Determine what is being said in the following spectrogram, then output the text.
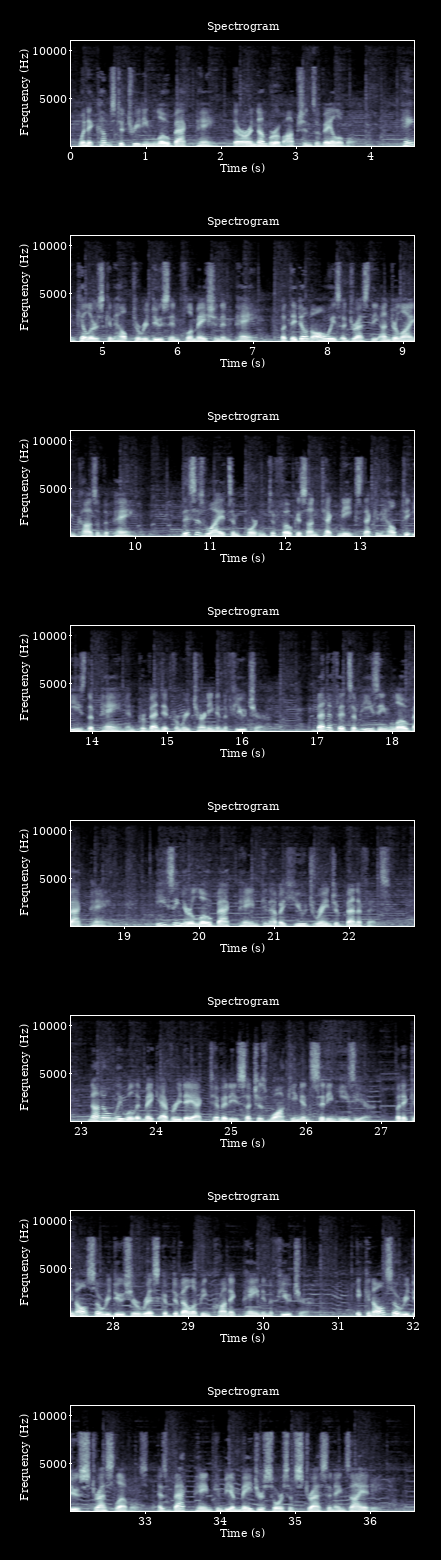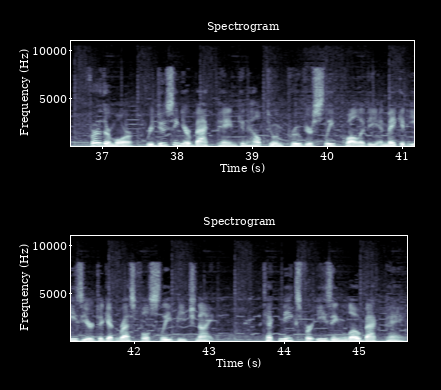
When it comes to treating low back pain, there are a number of options available. Painkillers can help to reduce inflammation and pain, but they don't always address the underlying cause of the pain. This is why it's important to focus on techniques that can help to ease the pain and prevent it from returning in the future. Benefits of easing low back pain. Easing your low back pain can have a huge range of benefits. Not only will it make everyday activities such as walking and sitting easier, but it can also reduce your risk of developing chronic pain in the future. It can also reduce stress levels, as back pain can be a major source of stress and anxiety. Furthermore, reducing your back pain can help to improve your sleep quality and make it easier to get restful sleep each night. Techniques for easing low back pain.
